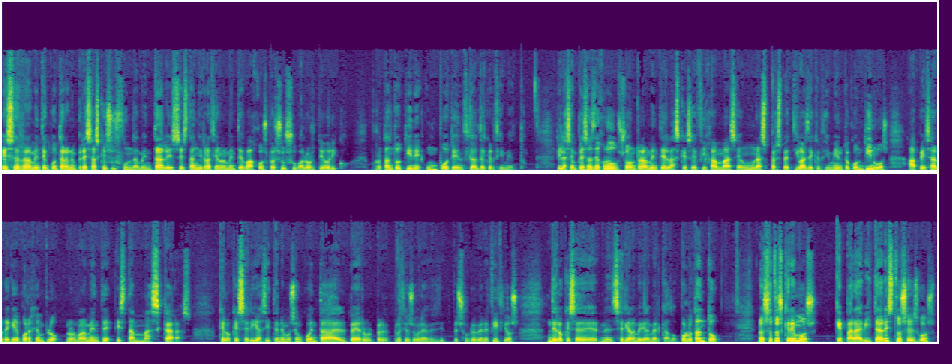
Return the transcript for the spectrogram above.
es realmente encontrar empresas que sus fundamentales están irracionalmente bajos versus su valor teórico. Por lo tanto, tiene un potencial de crecimiento. Y las empresas de growth son realmente las que se fijan más en unas perspectivas de crecimiento continuos, a pesar de que, por ejemplo, normalmente están más caras que lo que sería si tenemos en cuenta el PER o el precio sobre, beneficios de lo que sería la media del mercado. Por lo tanto, nosotros creemos que para evitar estos sesgos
